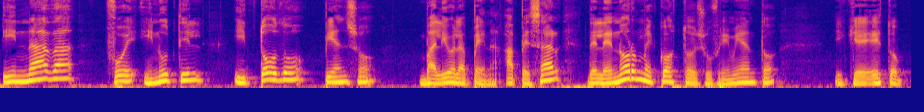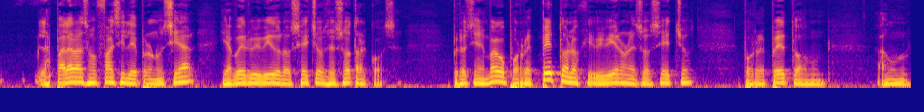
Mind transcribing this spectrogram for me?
y nada fue inútil y todo, pienso, valió la pena, a pesar del enorme costo de sufrimiento y que esto, las palabras son fáciles de pronunciar y haber vivido los hechos es otra cosa. Pero sin embargo, por respeto a los que vivieron esos hechos, por respeto a un, a un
